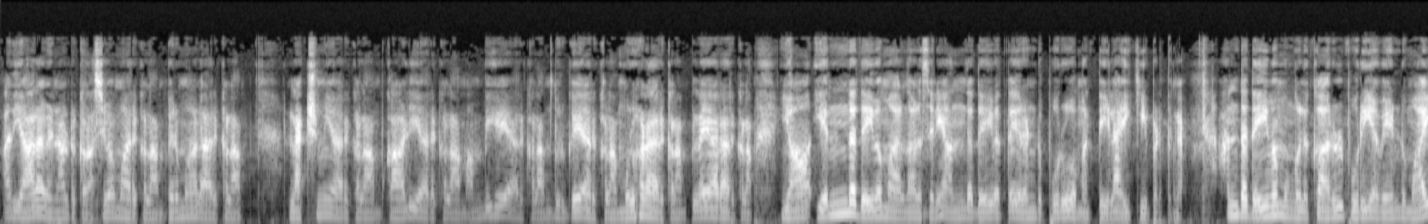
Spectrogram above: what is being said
அது யாராக வேணாலும் இருக்கலாம். சிவமாக இருக்கலாம் பெருமாளாக இருக்கலாம் லக்ஷ்மியாக இருக்கலாம் காளியாக இருக்கலாம் அம்பிகையாக இருக்கலாம் துர்கையாக இருக்கலாம் முருகனாக இருக்கலாம் பிள்ளையாராக இருக்கலாம். யா எந்த தெய்வமாக இருந்தாலும் சரி அந்த தெய்வத்தை ரெண்டு புருவ மத்தியில் ஐக்கியப்படுத்துங்க. அந்த தெய்வம் உங்களுக்கு அருள் புரிய வேண்டுமாய்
